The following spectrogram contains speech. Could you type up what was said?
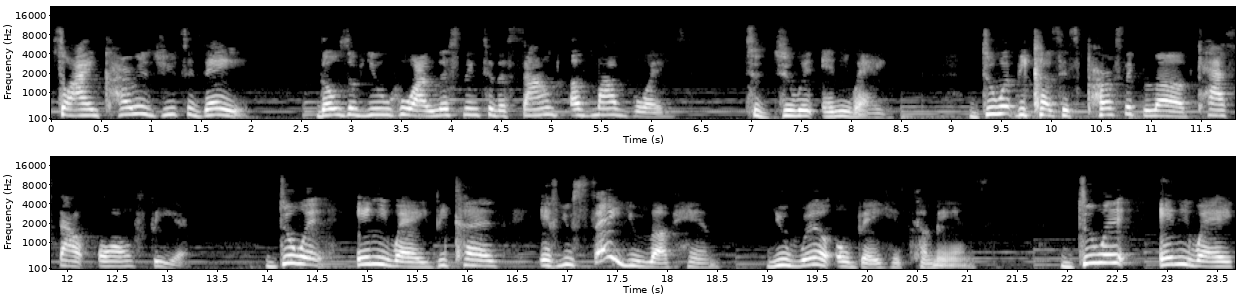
So I encourage you today, those of you who are listening to the sound of my voice, to do it anyway. Do it because His perfect love casts out all fear. Do it anyway because if you say you love Him, you will obey His commands. Do it anyway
